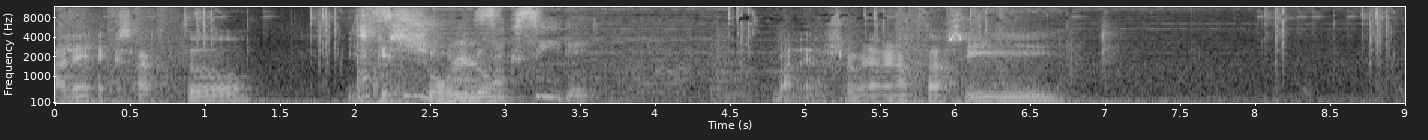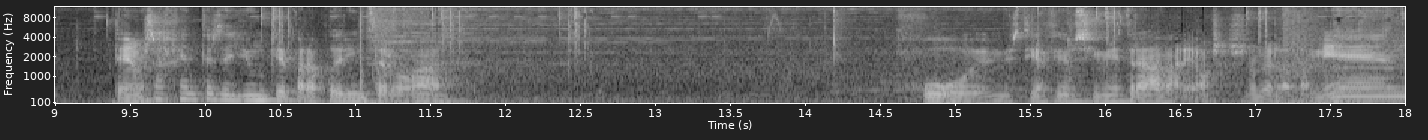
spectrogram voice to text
Vale, exacto. Y es que solo... Vale, resolver amenaza, sí. ¿Tenemos agentes de yunque para poder interrogar? Uh, investigación simetra. Vale, vamos a resolverla también.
